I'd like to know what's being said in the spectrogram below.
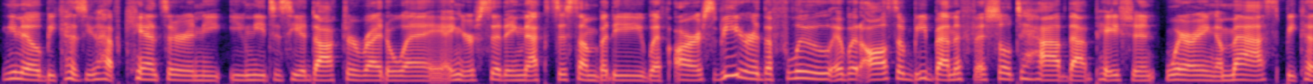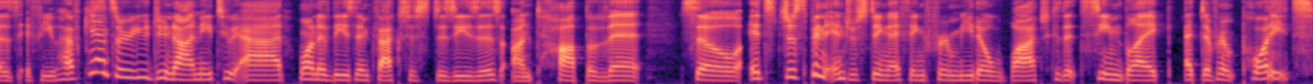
you know, because you have cancer and you, need to see a doctor right away and you're sitting next to somebody with RSV or the flu, it would also be beneficial to have that patient wearing a mask because if you have cancer, you do not need to add one of these infectious diseases on top of it. So it's just been interesting, I think, for me to watch because it seemed like at different points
